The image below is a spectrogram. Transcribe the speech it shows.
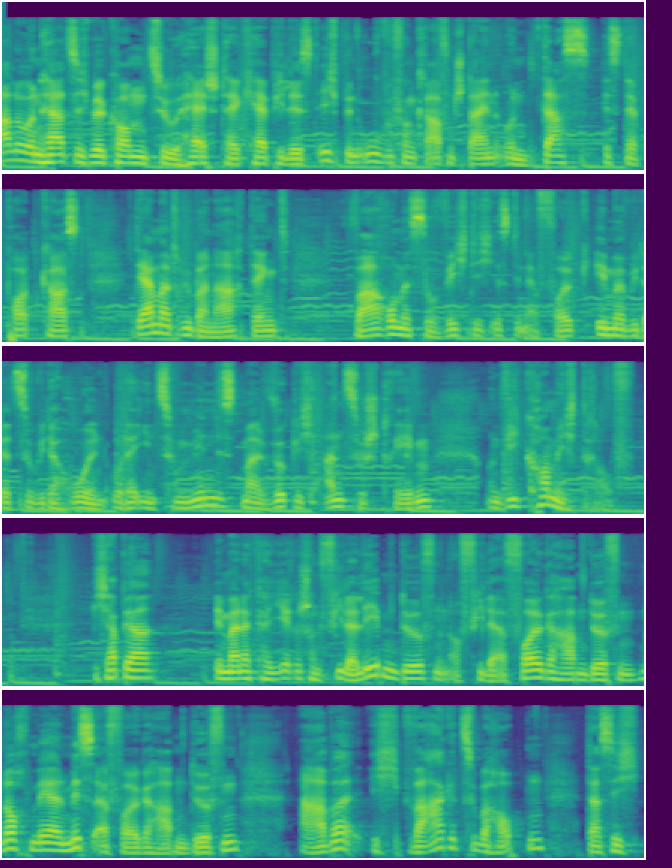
Hallo und herzlich willkommen zu Hashtag Happylist. Ich bin Uwe von Grafenstein und das ist der Podcast, der mal drüber nachdenkt, warum es so wichtig ist, den Erfolg immer wieder zu wiederholen oder ihn zumindest mal wirklich anzustreben und wie komme ich drauf. Ich habe ja in meiner Karriere schon viel erleben dürfen und auch viele Erfolge haben dürfen, noch mehr Misserfolge haben dürfen. Aber ich wage zu behaupten, dass ich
